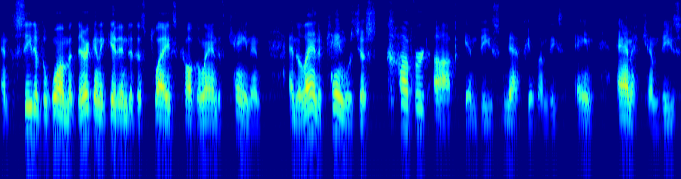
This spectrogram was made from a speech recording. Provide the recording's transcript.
and the seed of the woman, they're going to get into this place called the land of Canaan. And the land of Canaan was just covered up in these Nephilim, these Anakim, these,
